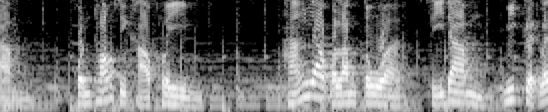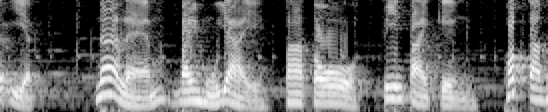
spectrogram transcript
ดำ ขนท้องสีขาวครีม หางยาวกว่าลำตัว สีดำ มีเกร็ดละเอียด หน้าแหลม ใบหูใหญ่ ตาโต ปีนป่ายเก่ง พบตามเพ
